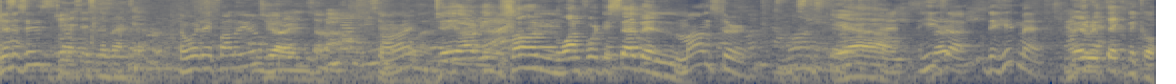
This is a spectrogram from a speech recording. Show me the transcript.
Genesis, Genesis Lebanza. and where they follow you. All right, JR Inson, 147. Monster, Yeah. and he's uh, the hitman. Very technical.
